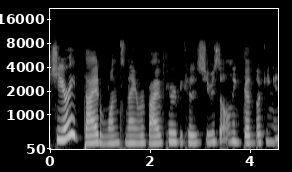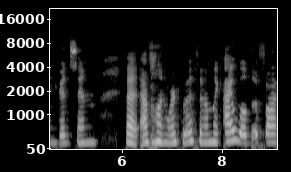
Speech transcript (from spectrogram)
she already died once and I revived her because she was the only good looking and good sim that Avalon worked with. And I'm like, I will defy,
